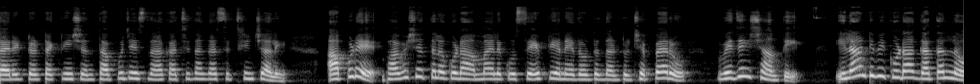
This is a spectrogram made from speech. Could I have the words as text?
డైరెక్టర్ టెక్నీషియన్ తప్పు చేసినా ఖచ్చితంగా శిక్షించాలి. అప్పుడే భవిష్యత్తులో కూడా అమ్మాయిలకు సేఫ్టీ అనేది ఉంటుందంటూ చెప్పారు విజయ్ శాంతి. ఇలాంటివి కూడా గతంలో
